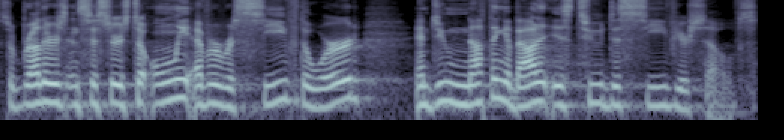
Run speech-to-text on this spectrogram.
So, brothers and sisters, to only ever receive the Word and do nothing about it is to deceive yourselves.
